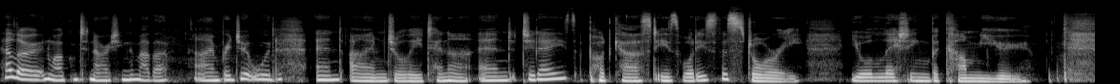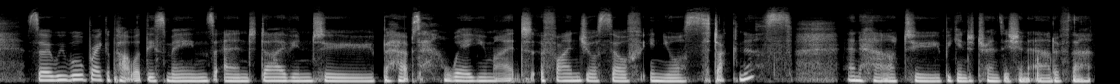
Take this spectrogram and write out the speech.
Hello and welcome to Nourishing the Mother. I'm Bridget Wood. And I'm Julie Tenner. And today's podcast is What is the Story You're Letting Become You? So, we will break apart what this means and dive into perhaps where you might find yourself in your stuckness and how to begin to transition out of that.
